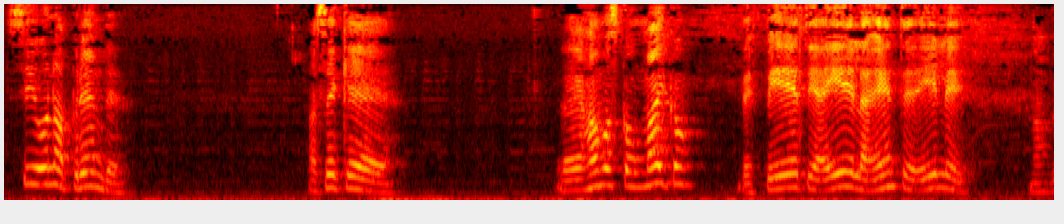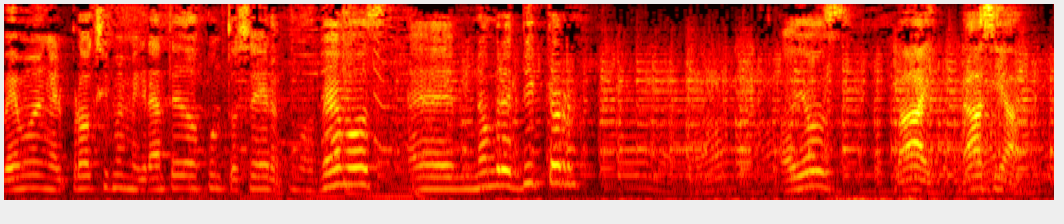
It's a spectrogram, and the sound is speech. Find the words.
sí uno aprende. Así que, le dejamos con Michael. Despídete ahí de la gente, dile. Nos vemos en el próximo Inmigrante 2.0. Nos vemos. Eh, mi nombre es Víctor. Adiós. Bye. Gracias.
